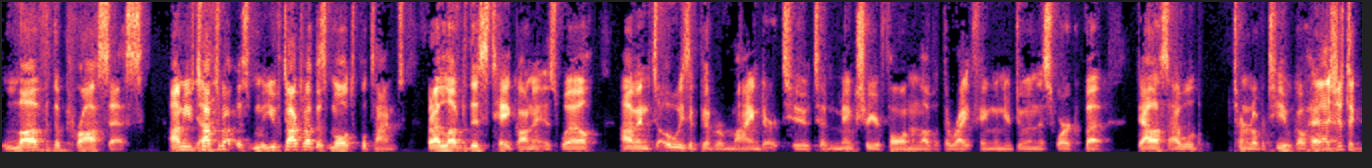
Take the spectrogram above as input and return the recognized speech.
Love the process. Um, you've Yeah. talked about this. You've talked about this multiple times, but I loved this take on it as well. Um, and it's always a good reminder to to make sure you're falling in love with the right thing when you're doing this work. But Dallas, I will turn it over to you. Go ahead. yeah, it's man. just a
